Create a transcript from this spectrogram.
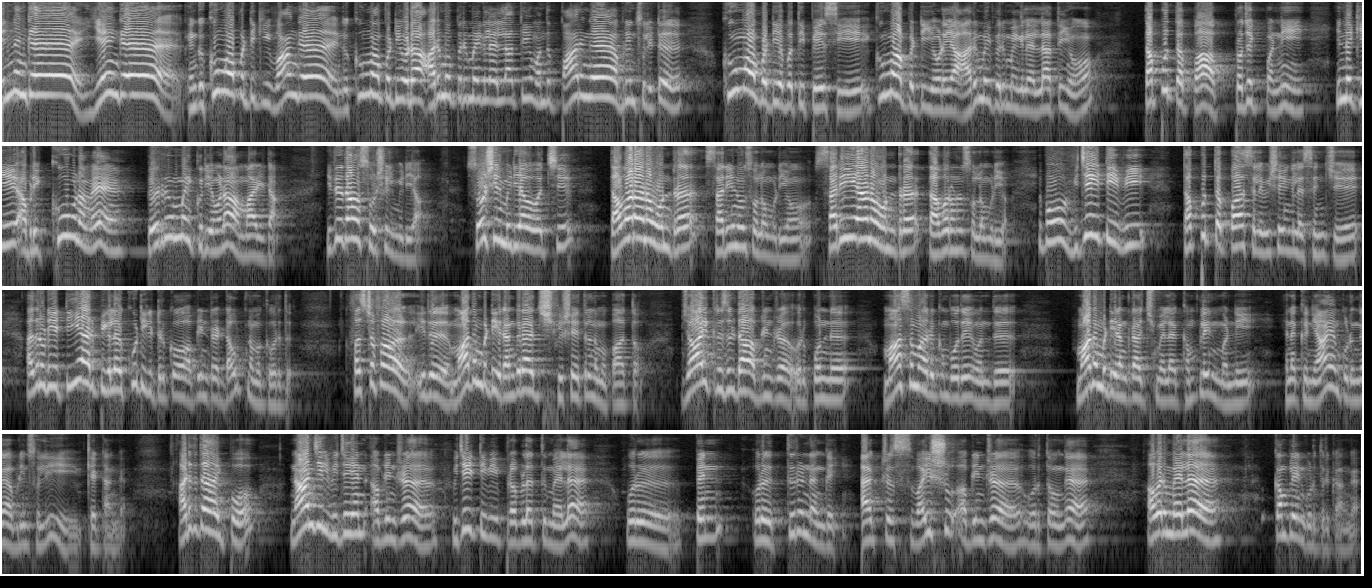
என்னங்க? ஏங்க? எங்கள் கூமாப்பட்டிக்கு வாங்க. எங்கள் கூமாப்பட்டியோட அருமை பெருமைகளை எல்லாத்தையும் வந்து பாருங்க அப்படின்னு சொல்லிட்டு கூமாப்பட்டியை பற்றி பேசி கூமாப்பட்டியோடைய அருமை பெருமைகளை எல்லாத்தையும் தப்பு தப்பாக ப்ரொஜெக்ட் பண்ணி இன்னைக்கு அப்படி கூனவன் பெருமைக்குரியவனாக மாறிட்டான். இதுதான் சோஷியல் மீடியா சோஷியல் மீடியாவை வச்சு தவறான ஒன்றை சரின்னு சொல்ல முடியும். சரியான ஒன்றை தவறுன்னு சொல்ல முடியும். இப்போது விஜய் டிவி தப்பு தப்பாக சில விஷயங்களை செஞ்சு அதனுடைய டிஆர்பிகளை கூட்டிக்கிட்டு இருக்கோம் அப்படின்ற டவுட் நமக்கு வருது. ஃபர்ஸ்ட் ஆஃப் ஆல் இது மாதம்பட்டி ரங்கராஜ் விஷயத்தில் நம்ம பார்த்தோம். ஜாய் கிறிசில்டா அப்படின்ற ஒரு பொண்ணு மாசமாக இருக்கும்போதே வந்து மாதம்பட்டி ரங்கராஜ் மேலே கம்ப்ளைண்ட் பண்ணி எனக்கு நியாயம் கொடுங்க அப்படின்னு சொல்லி கேட்டாங்க. அடுத்ததாக இப்போது நாஞ்சில் விஜயன் அப்படின்ற விஜய் டிவி பிரபலத்து மேலே ஒரு பெண் ஒரு திருநங்கை ஆக்ட்ரஸ் வைஷு அப்படின்ற ஒருத்தவங்க அவர் மேலே கம்ப்ளைண்ட் கொடுத்துருக்காங்க.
